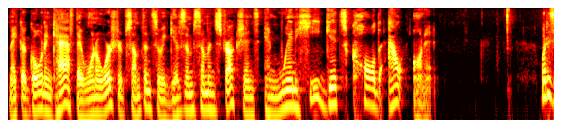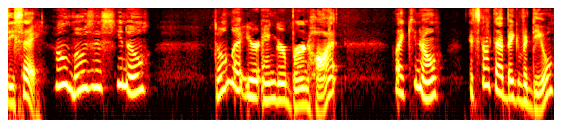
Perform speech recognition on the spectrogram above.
make a golden calf. They want to worship something, so he gives them some instructions. And when he gets called out on it, what does he say? Oh, Moses, you know, don't let your anger burn hot. Like, you know, it's not that big of a deal.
